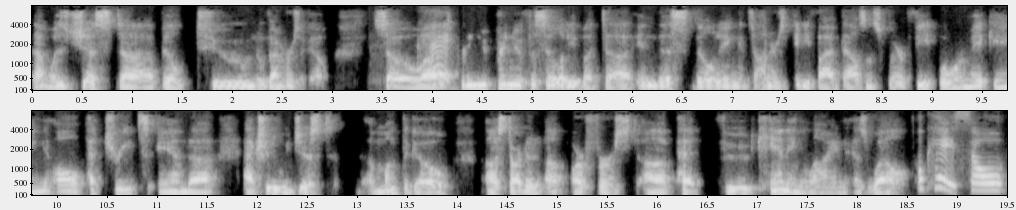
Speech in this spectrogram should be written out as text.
that was just uh, built two Novembers ago. So uh, it's a pretty new, pretty new facility, but uh, in this building, it's 185,000 square feet where we're making all pet treats. And uh, actually, we just a month ago uh, started up our first uh, pet food canning line as well. Okay, so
